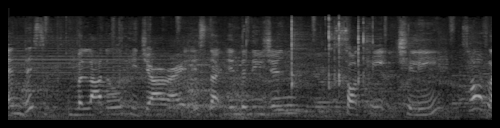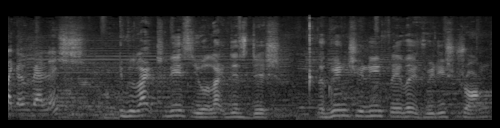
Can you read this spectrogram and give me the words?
And this balado hijau, right, is the Indonesian sauteed chili, sort of like a relish. If you like chilies, you will like this dish. The green chili flavor is really strong.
